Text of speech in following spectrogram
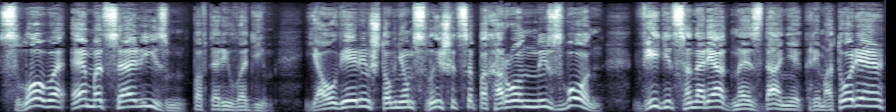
«Слово «эмоциализм», — повторил Вадим. «Я уверен, что в нем слышится похоронный звон, видится нарядное здание крематория,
